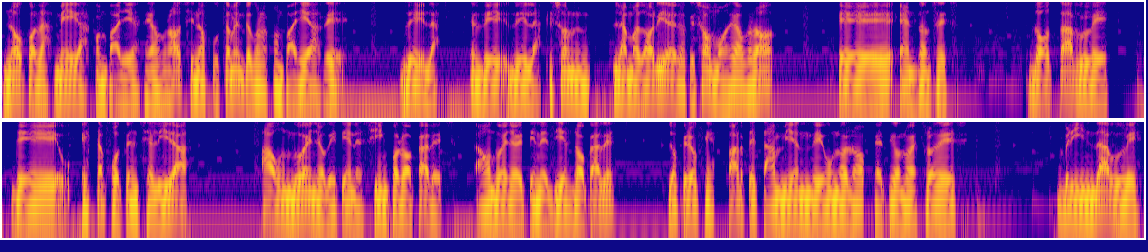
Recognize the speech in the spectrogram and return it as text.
no con las megas compañías, digamos, sino justamente con las compañías de, de, las, de, las que son la mayoría de lo que somos, digamos, ¿no? Eh, entonces, dotarle de esta potencialidad a un dueño que tiene cinco locales, a un dueño que tiene 10 locales, yo creo que es parte también de uno de los objetivos nuestros de es brindarle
